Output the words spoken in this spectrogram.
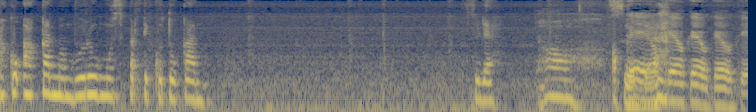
aku akan memburumu seperti kutukan. Sudah. Oh, oke, oke, oke, oke, oke.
